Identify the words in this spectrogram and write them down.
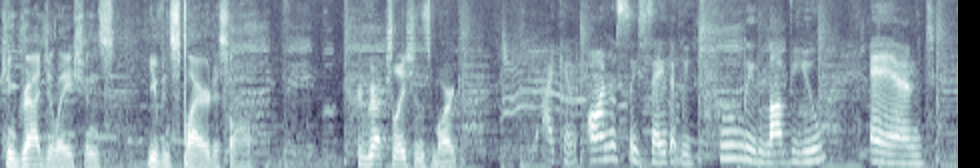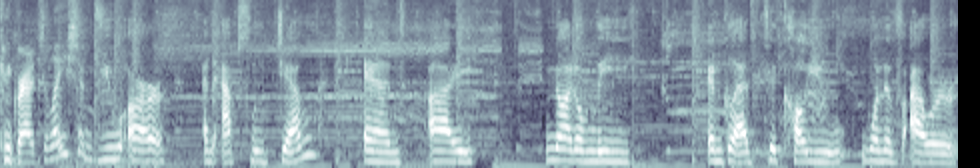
Congratulations. You've inspired us all. Congratulations, Marg. I can honestly say that we truly love you and congratulations. You are an absolute gem, and I not only am glad to call you one of our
